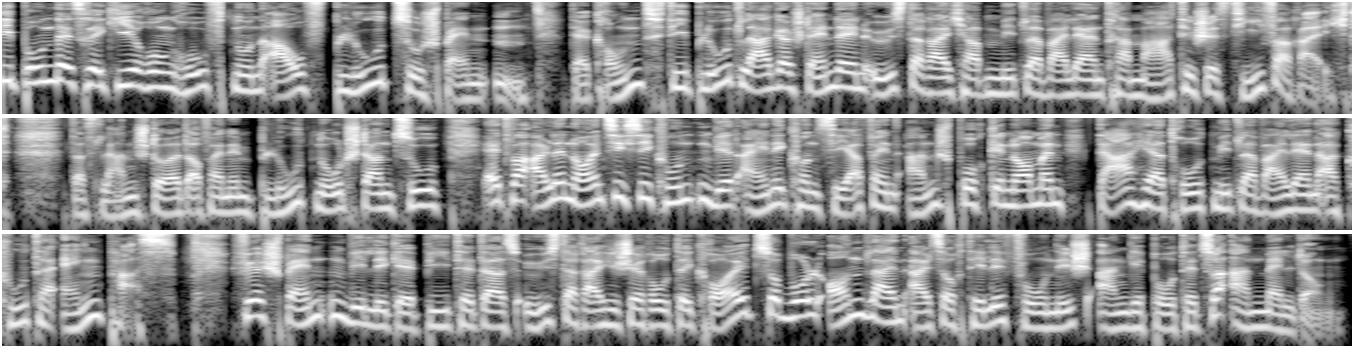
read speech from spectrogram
Die Bundesregierung ruft nun auf, Blut zu spenden. Der Grund, die Blutlagerstände in Österreich haben mittlerweile ein dramatisches Tief erreicht. Das Land steuert auf einen Blutnotstand zu. Etwa alle 90 Sekunden wird eine Konserve in Anspruch genommen. Daher droht mittlerweile ein akuter Engpass. Für Spendenwillige bietet das österreichische Rote Kreuz sowohl online als auch telefonisch Angebote zur Anmeldung.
